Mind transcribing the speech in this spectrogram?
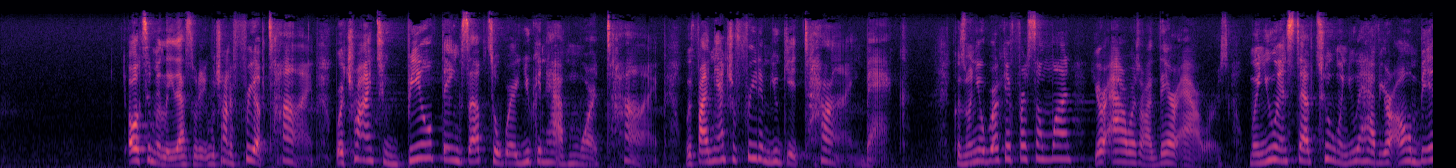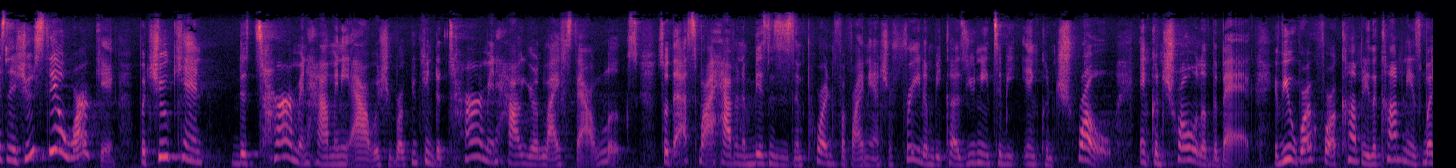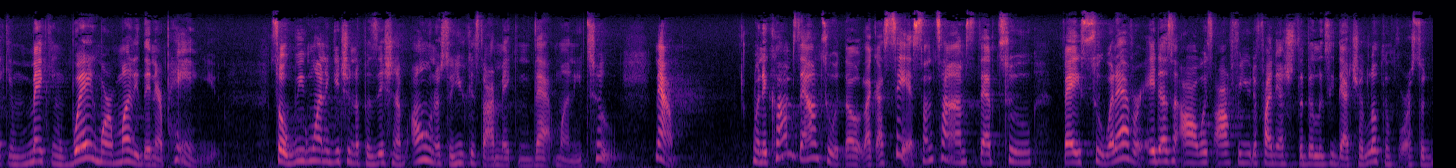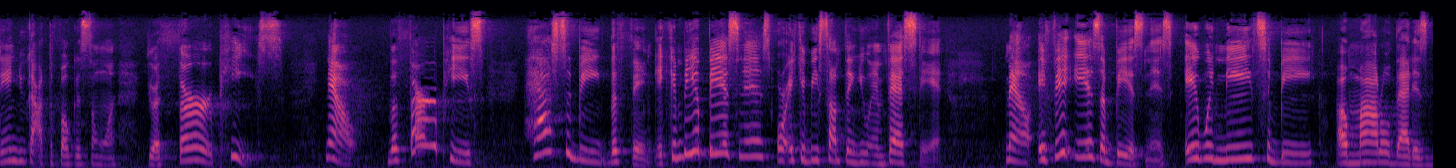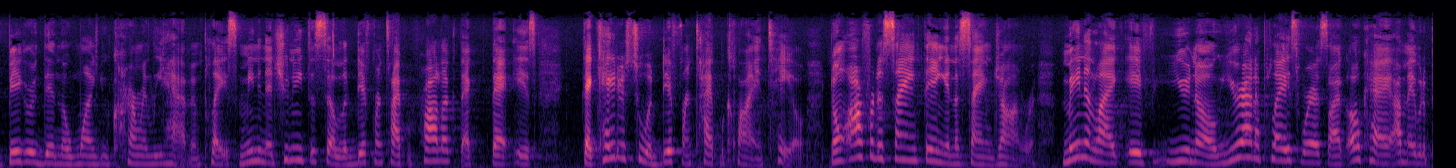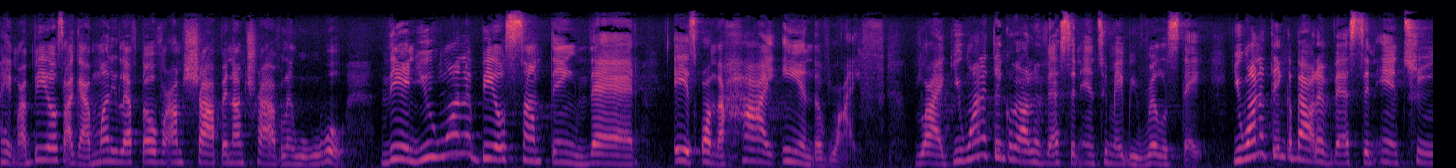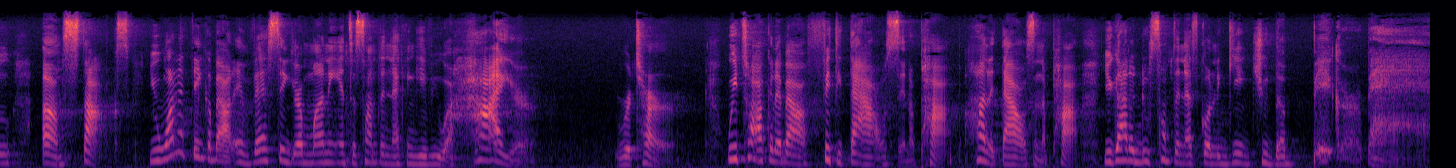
Ultimately, that's what we're trying to free up time. We're trying to build things up to where you can have more time. With financial freedom, you get time back. Because when you're working for someone, your hours are their hours. When you in step two, when you have your own business, you still working, but you can determine how many hours you work. You can determine how your lifestyle looks. So that's why having a business is important for financial freedom because you need to be in control, in control of the bag. If you work for a company, the company is making making way more money than they're paying you. So we want to get you in a position of owner so you can start making that money too. Now, when it comes down to it though, like I said, sometimes step two phase two, whatever, it doesn't always offer you the financial stability that you're looking for. So then you got to focus on your third piece. Now, the third piece has to be the thing. It can be a business or it can be something you invest in. Now, if it is a business, it would need to be a model that is bigger than the one you currently have in place, meaning that you need to sell a different type of product that, that is that caters to a different type of clientele. Don't offer the same thing in the same genre. Meaning, like, if you know you're at a place where it's like, okay, I'm able to pay my bills, I got money left over, I'm shopping, I'm traveling, woo woo woo. Then you want to build something that is on the high end of life. Like you want to think about investing into maybe real estate. You want to think about investing into um, stocks. You want to think about investing your money into something that can give you a higher return. We talking about 50,000 a pop, 100,000 a pop. You got to do something that's going to get you the bigger bag.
